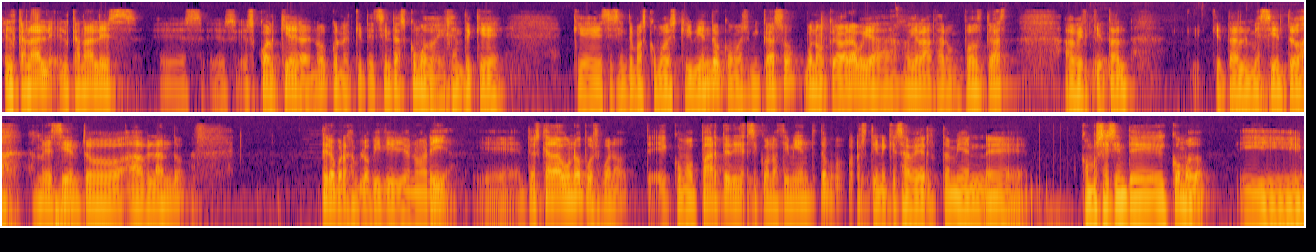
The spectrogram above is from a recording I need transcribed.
el canal, el canal es, es, es, cualquiera, ¿no? Con el que te sientas cómodo. Hay gente que, que se siente más cómodo escribiendo, como es mi caso. Bueno, que ahora voy a, voy a lanzar un podcast a ver qué tal qué tal me siento, me siento hablando. Pero, por ejemplo, vídeo yo no haría. Eh, entonces, cada uno, pues bueno, como parte de ese conocimiento, pues tiene que saber también eh, cómo se siente cómodo y,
